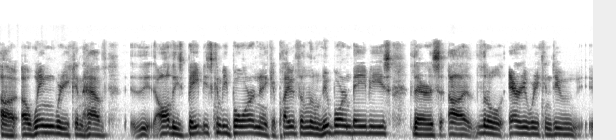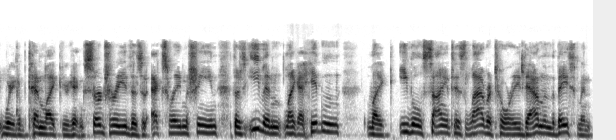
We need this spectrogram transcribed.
uh, a wing where you can have all these babies can be born and you can play with the little newborn babies. There's a little area where you can do where you can pretend like you're getting surgery. There's an x-ray machine. There's even like a hidden like evil scientist laboratory down in the basement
